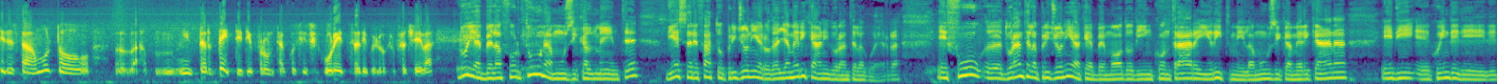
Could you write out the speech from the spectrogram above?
si restava molto uh, interdetti di fronte a così sicurezza di quello che faceva. Lui ebbe la fortuna musicalmente di essere fatto prigioniero dagli americani durante la guerra e fu eh, durante la prigionia che ebbe modo di incontrare i ritmi, la musica americana e di, eh, quindi di, di,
